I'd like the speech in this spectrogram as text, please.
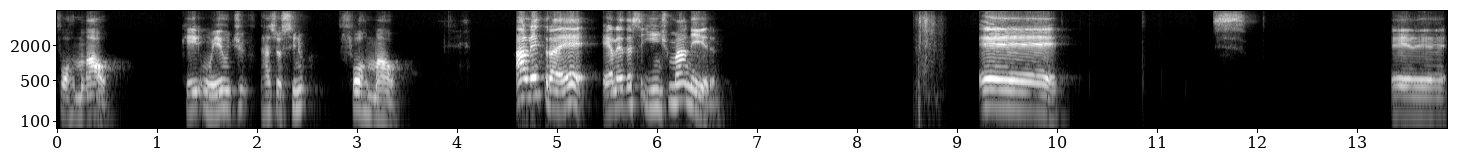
formal. Okay? Um erro de raciocínio formal. A letra E, ela é da seguinte maneira. É, é,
